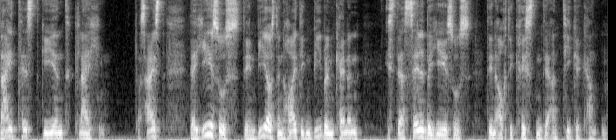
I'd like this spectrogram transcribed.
weitestgehend gleichen. Das heißt, der Jesus, den wir aus den heutigen Bibeln kennen, ist derselbe Jesus, den auch die Christen der Antike kannten.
